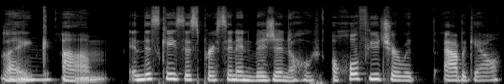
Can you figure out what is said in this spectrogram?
Like, um, in this case, this person envisioned a whole, a whole future with Abigail.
